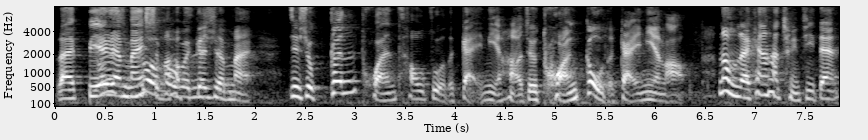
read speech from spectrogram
来，别人买什么，他会跟着买，这就是跟团操作的概念哈，这个团购的概念了。那我们来看看他成绩单，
